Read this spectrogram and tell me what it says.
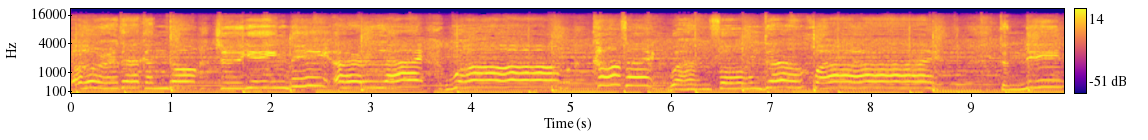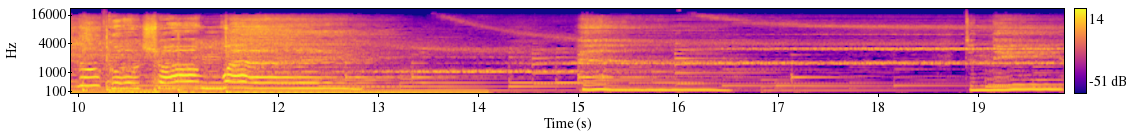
偶尔的感动只因你而来。我靠在晚风的怀。等你路过窗外的你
